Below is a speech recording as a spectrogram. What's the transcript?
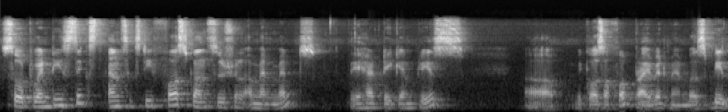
So 26th and 61st constitutional amendments they had taken place uh, because of a private member's bill.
